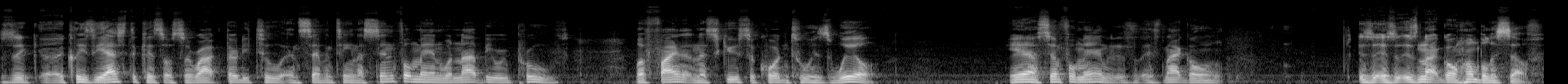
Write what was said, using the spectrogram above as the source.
This is uh, Ecclesiasticus or Sirach 32 and 17. A sinful man will not be reproved, but find an excuse according to his will. Yeah, a sinful man is, is not going is, is, is not going to humble itself.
